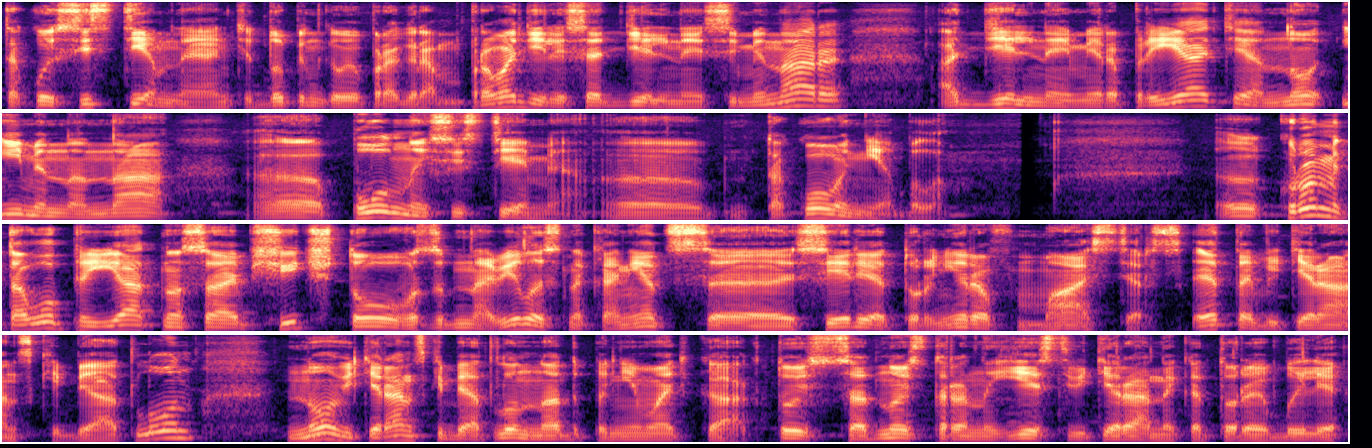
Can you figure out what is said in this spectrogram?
такой системной антидопинговой программы. Проводились отдельные семинары, отдельные мероприятия, но именно на э, полной системе э, такого не было. Э, кроме того, приятно сообщить, что возобновилась наконец э, серия турниров Мастерс. Это ветеранский биатлон, но ветеранский биатлон надо понимать как. То есть, с одной стороны, есть ветераны, которые были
